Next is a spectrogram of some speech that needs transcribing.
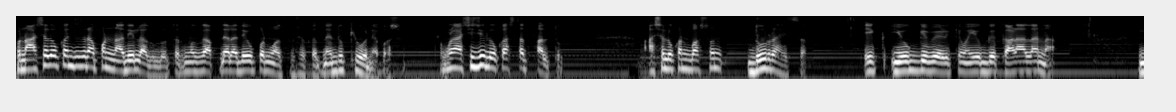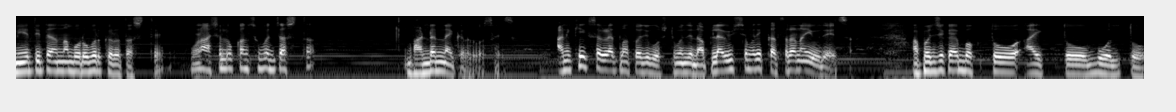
पण अशा लोकांचे जर आपण नादी लागलो तर मग आपल्याला देव पण वाचवू शकत नाही दुःखी होण्यापासून. त्यामुळे अशी जी लोक असतात फालतू अशा लोकांपासून दूर राहायचं. एक योग्य वेळ किंवा योग्य काळ आला ना नियती त्यांना बरोबर करत असते. म्हणून अशा लोकांसोबत जास्त भांडण नाही करत बसायचं. आणखी एक सगळ्यात महत्त्वाची गोष्ट म्हणजे आपल्या आयुष्यामध्ये कचरा नाही येऊ द्यायचा. आपण जे काय बघतो ऐकतो बोलतो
